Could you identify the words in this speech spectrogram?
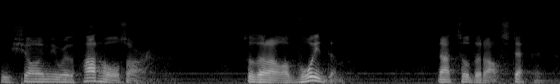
who's showing me where the potholes are so that I'll avoid them, not so that I'll step in them.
